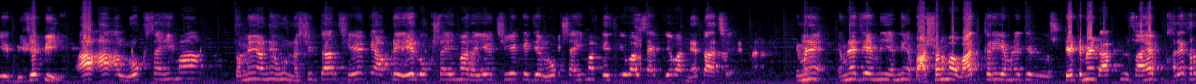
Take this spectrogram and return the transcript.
એ બીજેપી આ આ લોકશાહીમાં તમે અને હું નસીબદાર છે કે આપણે એ લોકશાહીમાં રહીએ છીએ કે જે લોકશાહીમાં કેજરીવાલ સાહેબ જેવા નેતા છે. એમણે એમણે જે એમની એમની ભાષણમાં વાત કરી, એમણે જે સ્ટેટમેન્ટ આપ્યું, સાહેબ, ખરેખર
